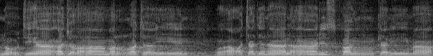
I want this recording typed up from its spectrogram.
نؤتها أجرها مرتين وأعتدنا لها رزقا كريما.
